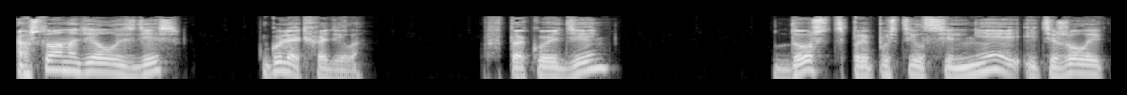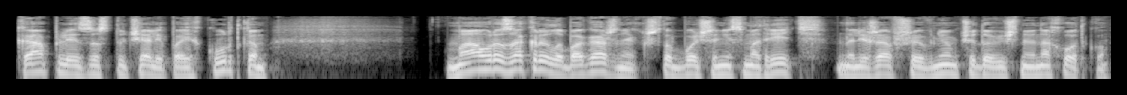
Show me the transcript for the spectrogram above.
А что она делала здесь? Гулять ходила. В такой день дождь припустил сильнее, и тяжелые капли застучали по их курткам. Маура закрыла багажник, чтобы больше не смотреть на лежавшую в нем чудовищную находку.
